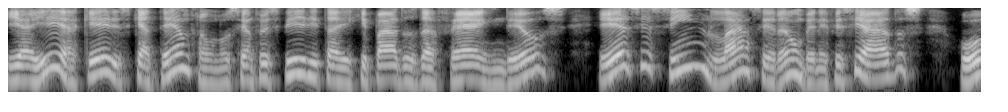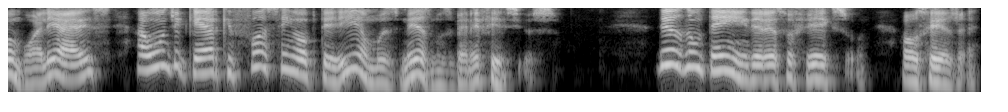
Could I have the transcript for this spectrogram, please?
e aí aqueles que adentram no centro espírita equipados da fé em Deus, esses sim lá serão beneficiados, como, aliás, aonde quer que fossem obteriam os mesmos benefícios. Deus não tem endereço fixo, ou seja,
